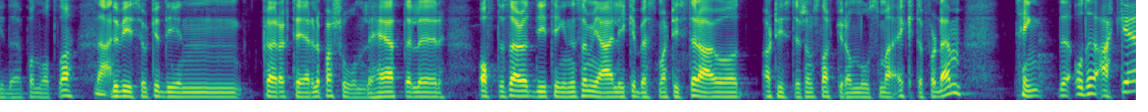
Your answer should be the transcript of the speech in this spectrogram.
i det, på en måte. da Nei. Du viser jo ikke din karakter eller personlighet, eller Ofte så er det de tingene som jeg liker best med artister, er jo artister som snakker om noe som er ekte for dem. Tenk og det er ikke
